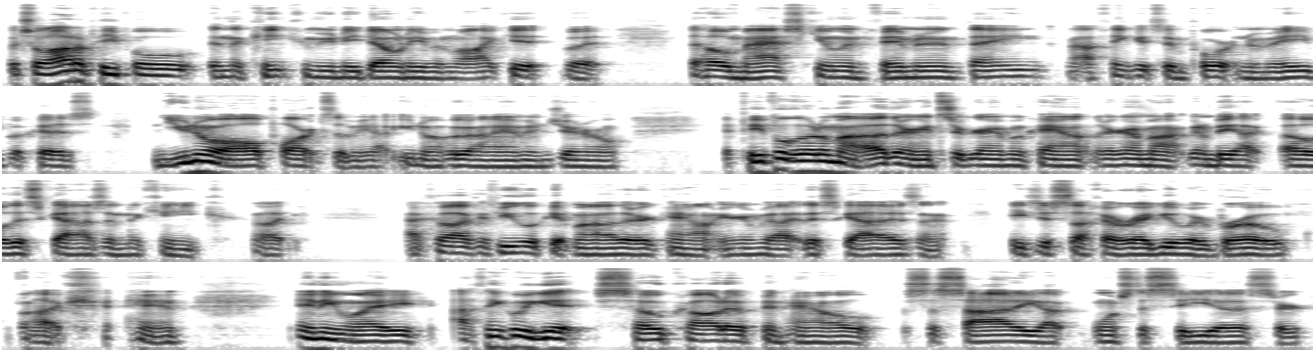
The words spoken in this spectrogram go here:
which a lot of people in the kink community don't even like it, but the whole masculine feminine thing. I think it's important to me because you know all parts of me, like you know who I am in general. If people go to my other Instagram account, they're not going to be like, "Oh, this guy's in the kink." Like, I feel like if you look at my other account, you're going to be like, "This guy isn't." He's just like a regular bro. Like, and anyway, I think we get so caught up in how society like, wants to see us or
